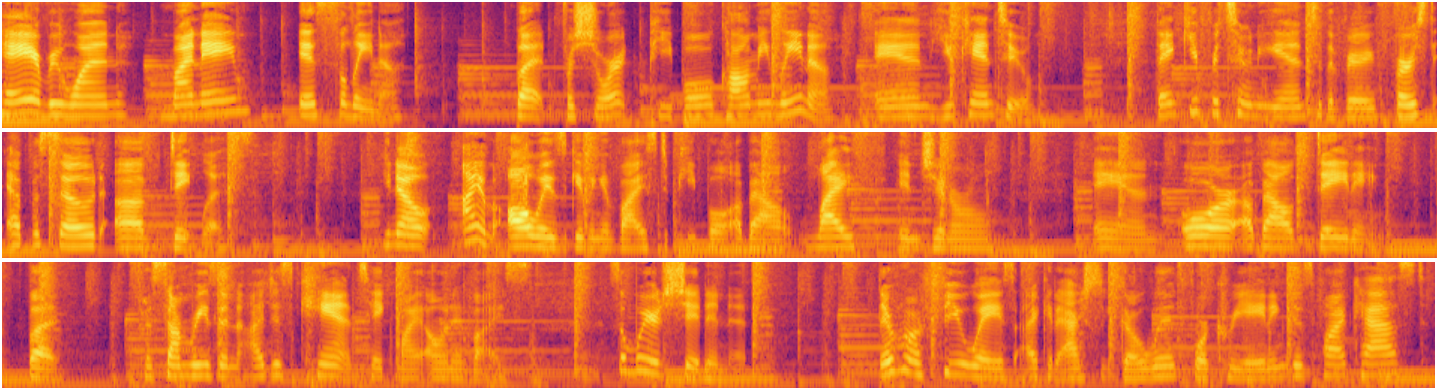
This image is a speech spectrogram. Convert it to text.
Hey everyone, my name is Selena, but for short, people call me Lena, and you can too. Thank you for tuning in to the very first episode of Dateless. You know, I am always giving advice to people about life in general and or about dating, but for some reason I just can't take my own advice. Some weird shit in it. There were a few ways I could actually go with for creating this podcast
